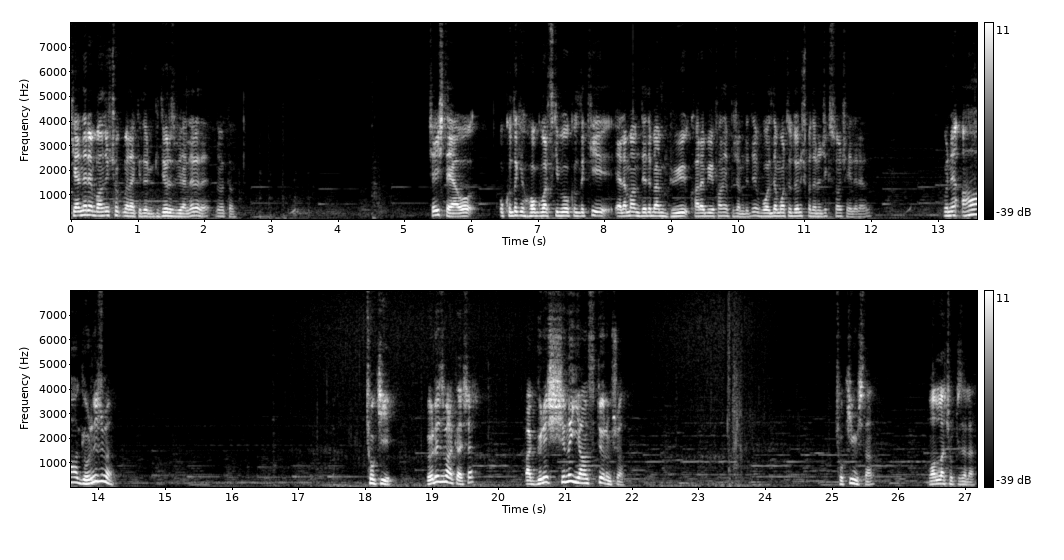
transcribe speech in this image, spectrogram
Hikaye nereye bağlanacak çok merak ediyorum. Gidiyoruz bir yerlere de. Dur bakalım. Şey işte ya o okuldaki Hogwarts gibi okuldaki eleman dedi ben büyü, kara büyü falan yapacağım dedi. Voldemort'a dönüşmeden önceki son şeyler herhalde. Bu ne? Aa gördünüz mü? Çok iyi. Gördünüz mü arkadaşlar? Bak güneş ışığını yansıtıyorum şu an. Çok iyiymiş lan. Vallahi çok güzel ha.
